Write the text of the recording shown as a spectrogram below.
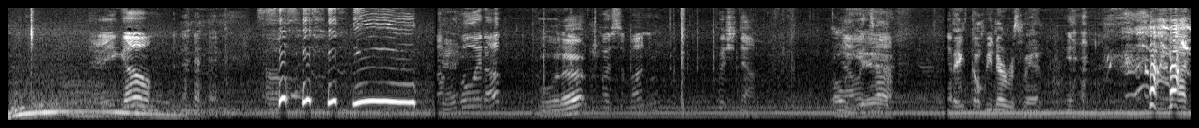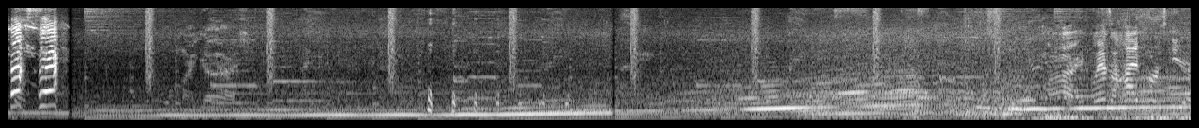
There you go. Okay. Pull it up, Pull it up. push the button, push it down. Oh Now yeah. off. Think, don't be nervous, man. You got this. Oh my gosh. Alright, well, a high first gear,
